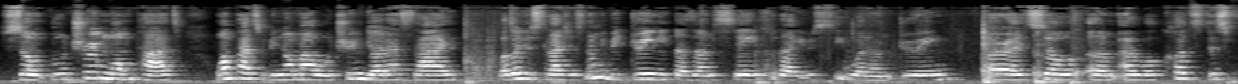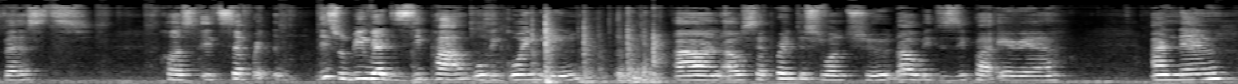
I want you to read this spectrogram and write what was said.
some, we'll trim one part. One part will be normal, we'll trim the other side. We're going to slash this. Let me be doing it as I'm saying so that you see what I'm doing. Alright, so um, I will cut this first because it's separate. This will be where the zipper will be going in and i'll separate this one too. That will be the zipper area. And then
